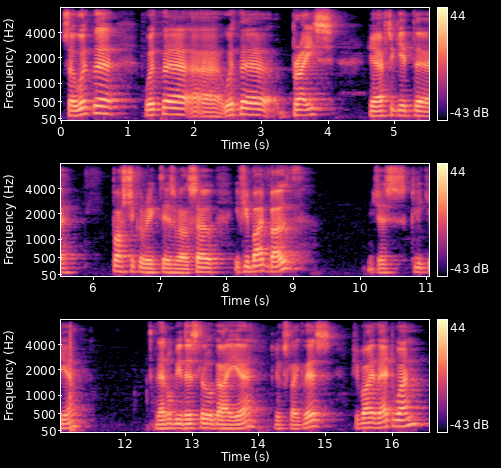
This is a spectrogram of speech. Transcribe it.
So with the with the uh, with the brace you have to get the posture corrector as well. So if you buy both you just click here. That will be this little guy here. Looks like this. If you buy that one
